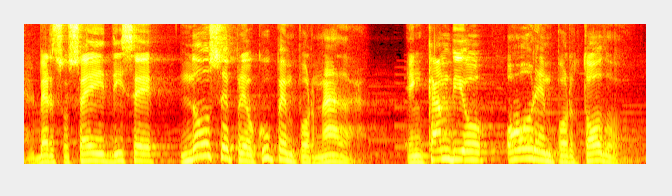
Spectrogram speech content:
el verso 6 dice, no se preocupen por nada, en cambio oren por todo,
